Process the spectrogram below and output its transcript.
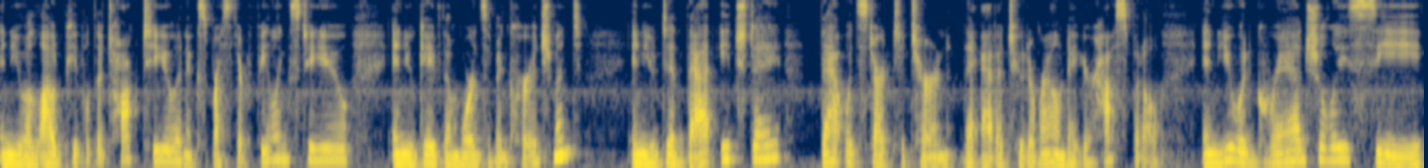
and you allowed people to talk to you and express their feelings to you, and you gave them words of encouragement, and you did that each day, that would start to turn the attitude around at your hospital. And you would gradually see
